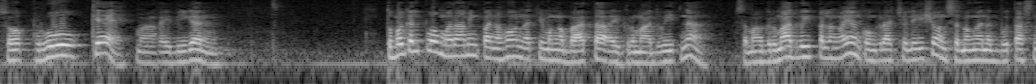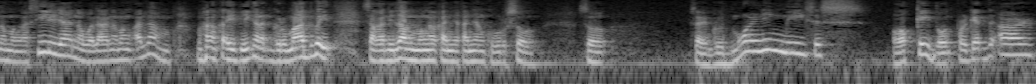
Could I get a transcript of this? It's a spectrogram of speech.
So, Pruke, mga kaibigan. Tumagal po ang maraming panahon at yung mga bata ay graduate na. Sa mga graduate pa lang ngayon, congratulations sa mga nagbutas ng mga silya na wala namang alam, mga kaibigan, at graduate sa kanilang mga kanya-kanyang kurso. So, say, good morning, Mrs. Okay, don't forget the R.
